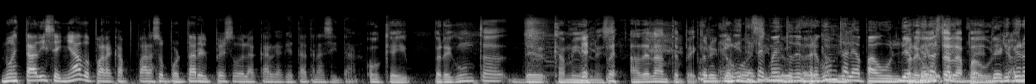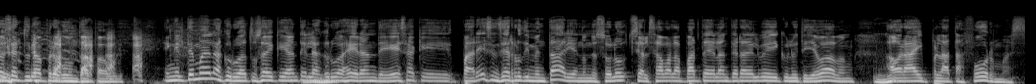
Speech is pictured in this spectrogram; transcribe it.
no está diseñado para, para soportar el peso de la carga que está transitando. Ok, pregunta de camiones. Adelante, Peque. En ¿Cómo este segmento de Pregúntale a Paul. De yo quiero Pregúntale hacer- a Paul. Yo De quiero hacerte una pregunta, Paul. En el tema de las grúas, tú sabes que antes las grúas eran de esas que parecen ser rudimentarias, en donde solo se alzaba la parte delantera del vehículo y te llevaban. Ahora hay plataformas.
